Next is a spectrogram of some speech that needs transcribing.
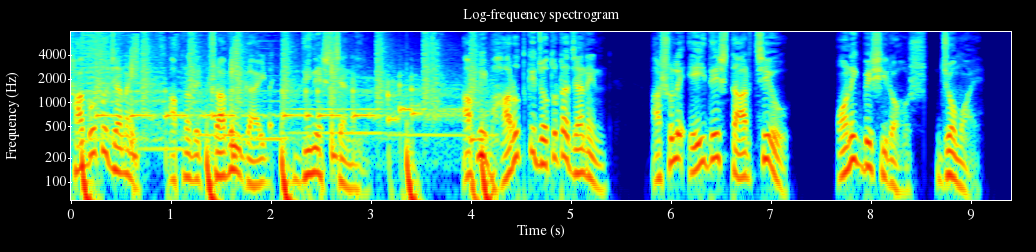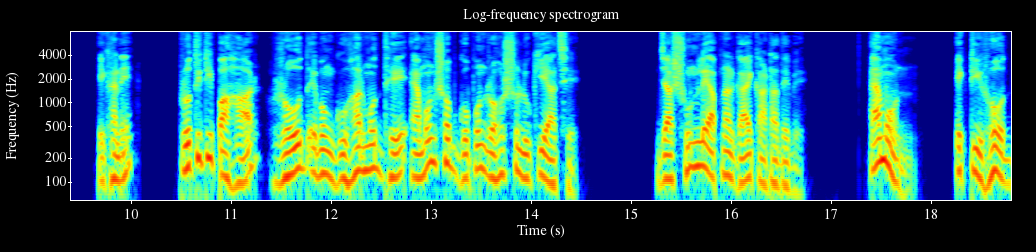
স্বাগত জানাই আপনাদের ট্রাভেল গাইড দিনেশ চ্যানেল। আপনি ভারতকে যতটা জানেন, আসলে এই দেশ তার চেয়েও অনেক বেশি রহস্যময় এখানে প্রতিটি পাহাড় হ্রদ এবং গুহার মধ্যে এমন সব গোপন রহস্য লুকিয়ে আছে, যা শুনলে আপনার গায়ে কাঁটা দেবে। এমন একটি হ্রদ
